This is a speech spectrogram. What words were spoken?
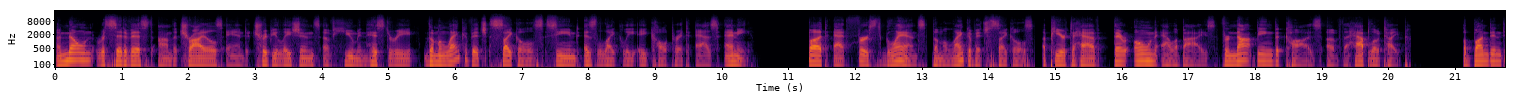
A known recidivist on the trials and tribulations of human history, the Milankovitch cycles seemed as likely a culprit as any. But at first glance, the Milankovitch cycles appear to have their own alibis for not being the cause of the haplotype. Abundant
